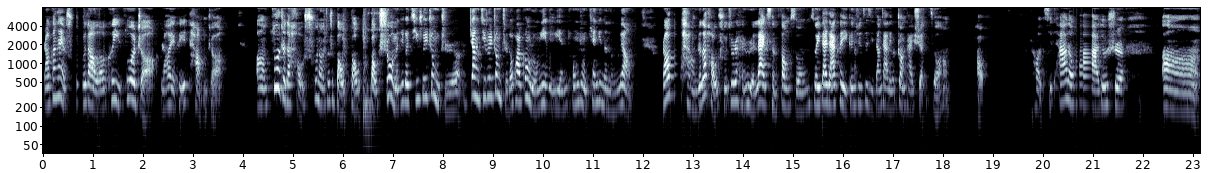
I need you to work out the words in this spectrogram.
然后刚才也说到了，可以坐着，然后也可以躺着。嗯，坐着的好处呢，就是保保保持我们这个脊椎正直，这样脊椎正直的话，更容易连通这种天地的能量。然后躺着的好处就是很 relax，很放松，所以大家可以根据自己当下的一个状态选择哈。好，然后其他的话就是。嗯，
